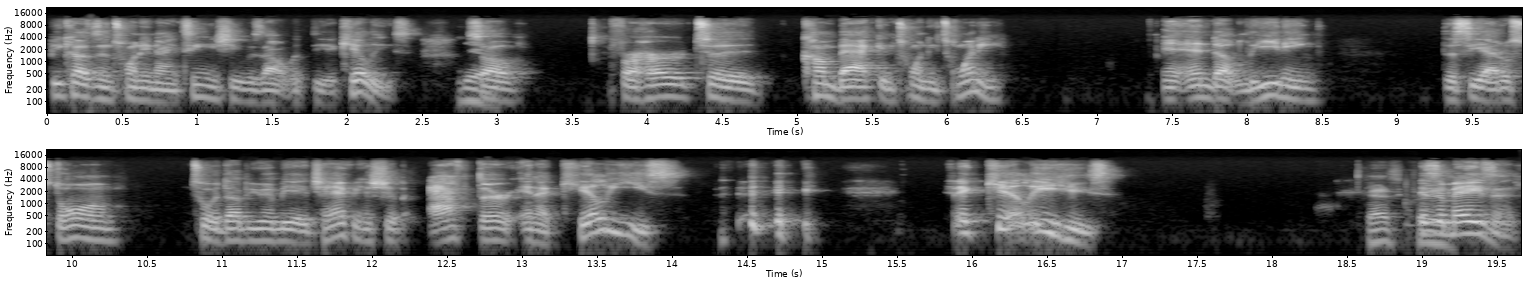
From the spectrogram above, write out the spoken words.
because in 2019 she was out with the Achilles. Yeah. So for her to come back in 2020 and end up leading the Seattle Storm to a WNBA championship after an Achilles. Achilles. That's crazy. It's amazing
